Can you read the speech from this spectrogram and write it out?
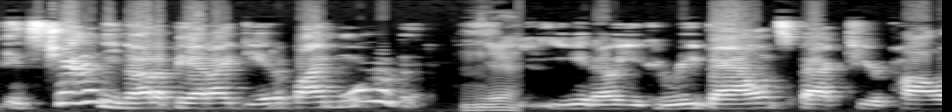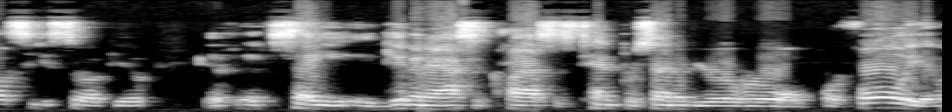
it's generally not a bad idea to buy more of it. Yeah, You know, you can rebalance back to your policy. So if you if, if say a given asset class is 10% of your overall portfolio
